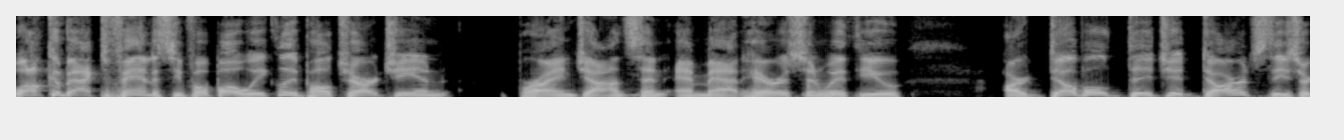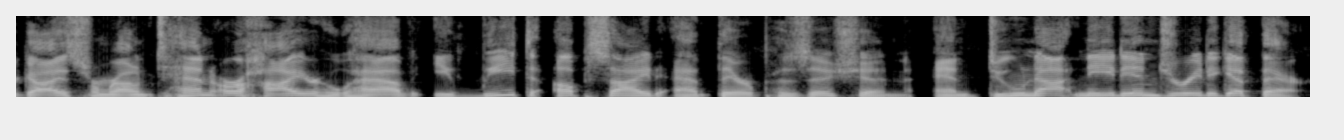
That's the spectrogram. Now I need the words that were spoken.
Welcome back to Fantasy Football Weekly. Paul Charchian, Brian Johnson, and Matt Harrison with you. Our double digit darts, these are guys from round 10 or higher who have elite upside at their position and do not need injury to get there.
